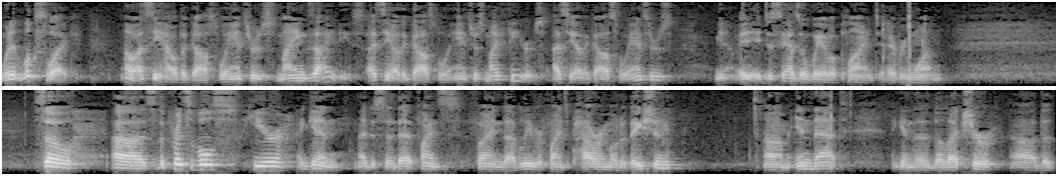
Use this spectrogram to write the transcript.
what it looks like. Oh, I see how the gospel answers my anxieties. I see how the gospel answers my fears. I see how the gospel answers, you know, it, it just has a way of applying to everyone. So, uh, so the principles here, again, I just said that finds, find, uh, believer finds power and motivation um, in that. Again, the, the lecture, uh, the,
